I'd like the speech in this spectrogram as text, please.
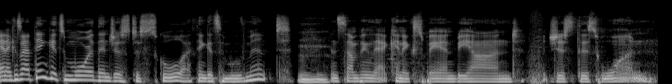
And because I think it's more than just a school, I think it's a movement mm-hmm. and something that can expand beyond just this one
